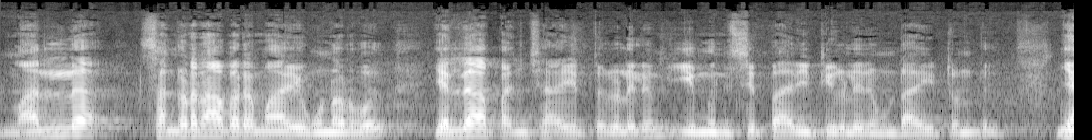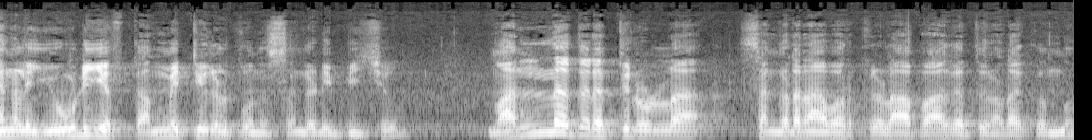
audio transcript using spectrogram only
നല്ല സംഘടനാപരമായ ഉണർവ് എല്ലാ പഞ്ചായത്തുകളിലും ഈ മുനിസിപ്പാലിറ്റികളിലും ഉണ്ടായിട്ടുണ്ട്. ഞങ്ങൾ യു ഡി എഫ് കമ്മിറ്റികൾ പുനഃസംഘടിപ്പിച്ചു നല്ല തരത്തിലുള്ള സംഘടനാ വർക്കുകൾ ആ ഭാഗത്ത് നടക്കുന്നു.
